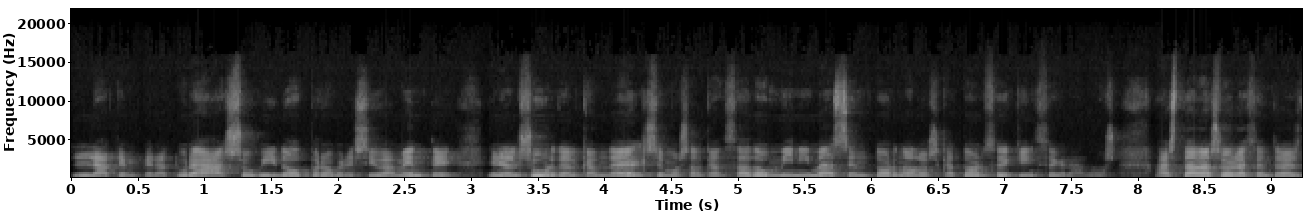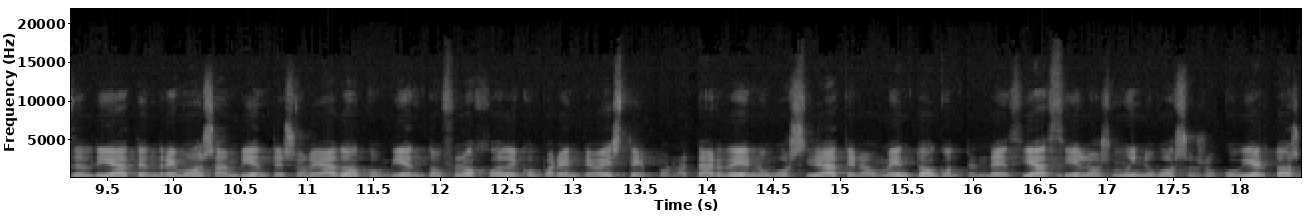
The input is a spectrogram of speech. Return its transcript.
la temperatura ha subido progresivamente. En el sur del Camp hemos alcanzado mínimas en torno a los 14-15 grados. Hasta las horas centrales del día tendremos ambiente soleado con viento flojo de componente oeste. Por la tarde nubosidad en aumento con tendencia a cielos muy nubosos o cubiertos.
